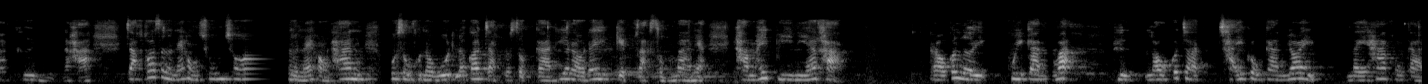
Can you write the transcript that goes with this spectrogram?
มากขึ้นนะคะ จากข้อเสนอแนะของชุมชนเสนอแนะของท่านผู้ทรงคุณวุฒิแล้วก็จากประสบการณ์ที่เราได้เก็บสะสมมาเนี่ยทำให้ปีนี้ค่ะ เราก็เลยคุยกันว่าถึงเราก็จะใช้โครงการย่อย ใน 5 โครงการ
